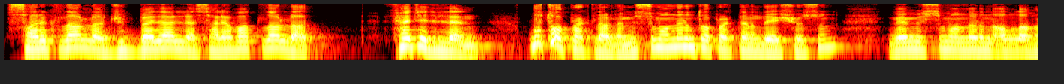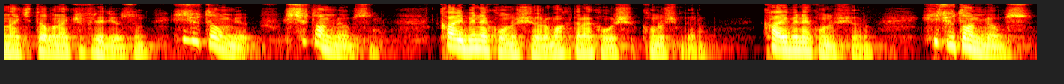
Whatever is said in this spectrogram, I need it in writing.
sarıklarla, cübbelerle, salavatlarla fethedilen Bu topraklarda, Müslümanların topraklarında yaşıyorsun ve Müslümanların Allah'ına, kitabına küfrediyorsun. Hiç utanmıyor. Hiç utanmıyor musun? Kalbine konuşuyorum, aklına konuş, konuşmuyorum. Kalbine konuşuyorum. Hiç utanmıyor musun?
